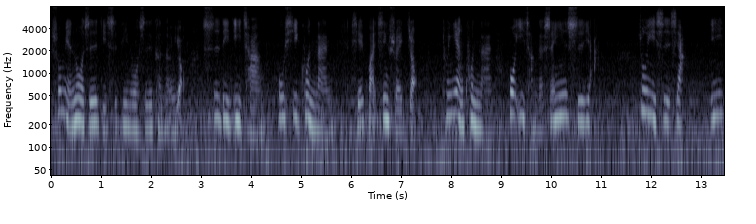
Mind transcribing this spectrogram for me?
舒眠诺斯及史蒂诺斯可能有。视力异常、呼吸困难、血管性水肿、吞咽困难或异常的声音嘶哑。注意事项：一、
